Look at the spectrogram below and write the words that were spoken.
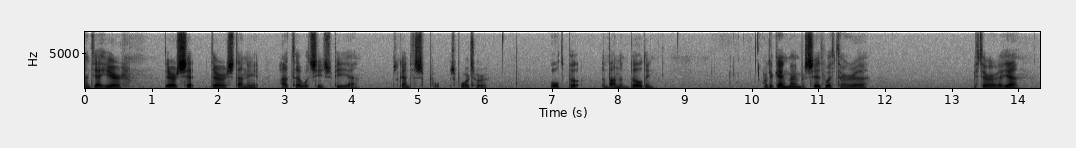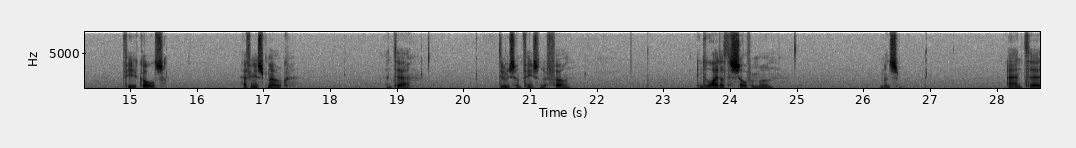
And yeah, here they are sit, they're standing at uh, what seems to be uh, some kind of sport, sport or old bu abandoned building where the gang members sit with their uh, with their uh, yeah vehicles having a smoke and uh, doing some things on their phone in the light of the silver moon and uh,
